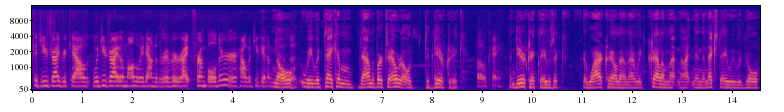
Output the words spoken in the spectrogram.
Could you drive your cow? Would you drive them all the way down to the river right from Boulder, or how would you get them? No, the, we would take them down the Burr Trail Road to Deer Creek. oh, okay. And Deer Creek, there was a, a wire trail down there. We'd trail them that night, and then the next day we would go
